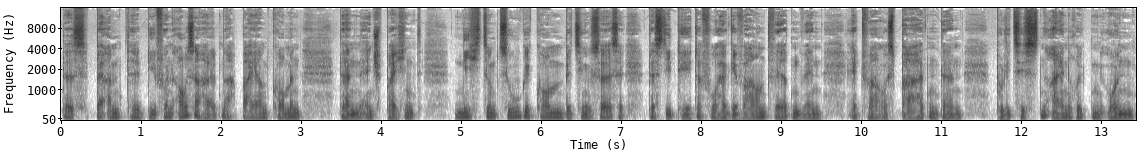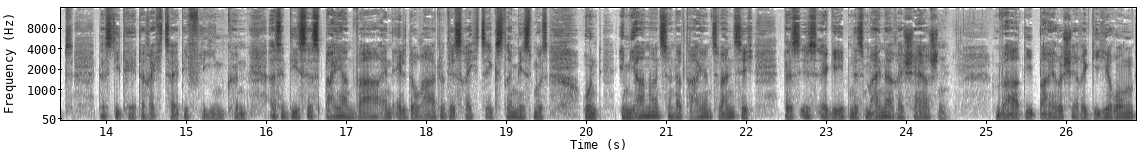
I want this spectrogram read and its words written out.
dass Beamte, die von außerhalb nach Bayern kommen, dann entsprechend nicht zum Zuge kommen, beziehungsweise dass die Täter vorher gewarnt werden, wenn etwa aus Baden dann Polizisten einrücken und dass die Täter rechtzeitig fliehen können. Also dieses Bayern war ein Eldorado des Rechtsextremismus und im Jahr 1923, das ist Ergebnis meiner Recherchen, war die bayerische Regierung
